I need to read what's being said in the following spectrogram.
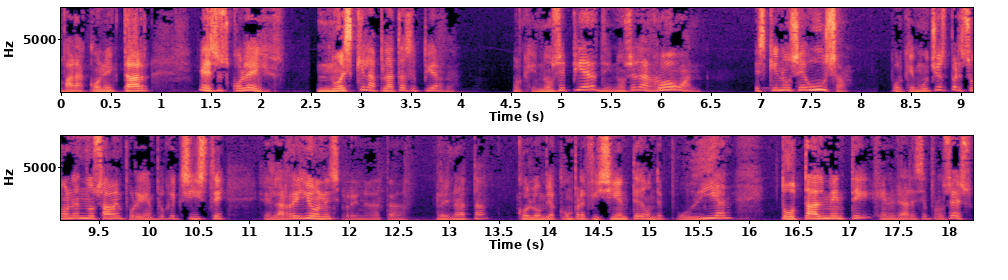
para conectar esos colegios. No es que la plata se pierda, porque no se pierde, no se la roban, es que no se usa, porque muchas personas no saben, por ejemplo, que existe en las regiones, Renata. Renata, Colombia Compra Eficiente, donde podían totalmente generar ese proceso.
